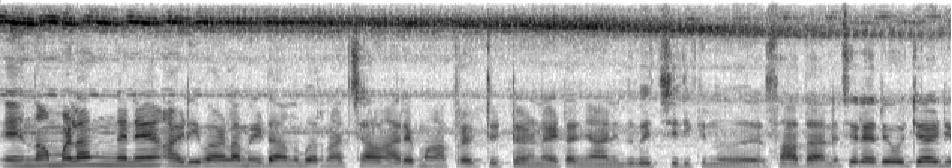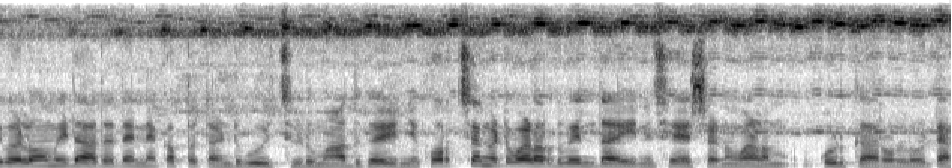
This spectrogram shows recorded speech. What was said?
നമ്മളങ്ങനെ അടിവളം ഇടാന്ന് പറഞ്ഞാൽ ചാരം മാത്രം ഇട്ടിട്ടാണ് കേട്ടോ ഞാനിത് വെച്ചിരിക്കുന്നത്. സാധാരണ ചിലർ ഒരു അടിവളവും ഇടാതെ തന്നെ കപ്പത്തണ്ട് കുഴിച്ചിടും. അത് കഴിഞ്ഞ് കുറച്ചങ്ങോട്ട് വളർന്ന് വലുതായതിന് ശേഷമാണ് വളം കൊടുക്കാറുള്ളൂ കേട്ടോ.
